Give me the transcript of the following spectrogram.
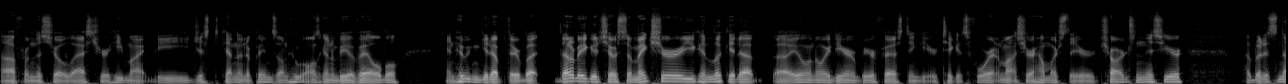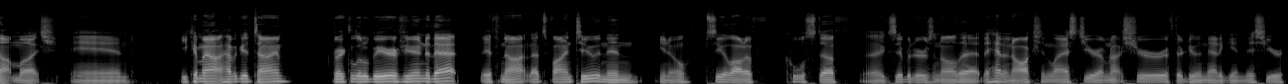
uh, from the show last year. He might be just kind of depends on who all's going to be available and who can get up there. But that'll be a good show. So make sure you can look it up, uh, Illinois Deer and Beer Fest, and get your tickets for it. I'm not sure how much they're charging this year, uh, but it's not much. And you come out, have a good time, drink a little beer if you're into that. If not, that's fine too. And then you know see a lot of cool stuff, uh, exhibitors and all that. They had an auction last year. I'm not sure if they're doing that again this year.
